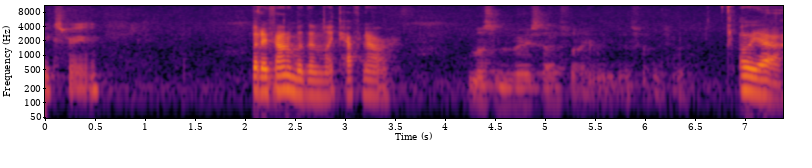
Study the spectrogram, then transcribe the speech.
extreme. But I found him within like half an hour. It must have been very satisfying when you guys found each other. Oh yeah,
